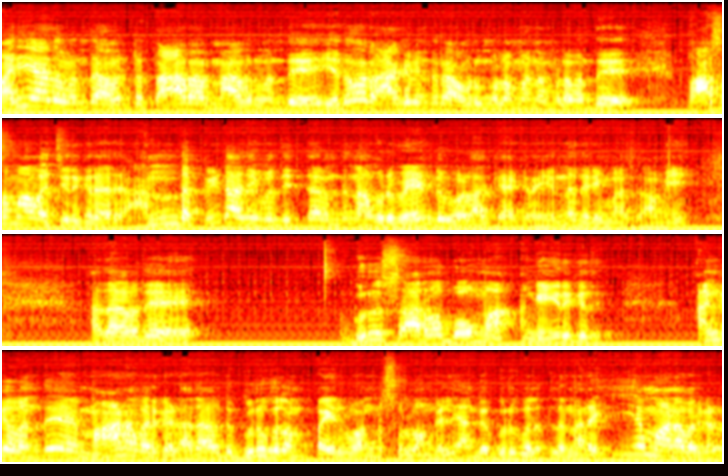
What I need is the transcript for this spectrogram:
மரியாதை வந்து அவர்கிட்ட தாராருன்னா அவர் வந்து ஏதோ ராகவேந்திரர் அவர் மூலமாக நம்மளை வந்து பாசமாக வச்சிருக்கிறாரு. அந்த பீடாதிபதிட்ட வந்து நான் ஒரு வேண்டுகோளாக கேட்குறேன். என்ன தெரியுமா சாமி? அதாவது குரு சாரோ பௌமா அங்கே இருக்குது. அங்கே வந்து மாணவர்கள் அதாவது குருகுலம் பயில்வாங்கன்னு சொல்லுவாங்க இல்லையா அங்கே குருகுலத்தில் நிறைய மாணவர்கள்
